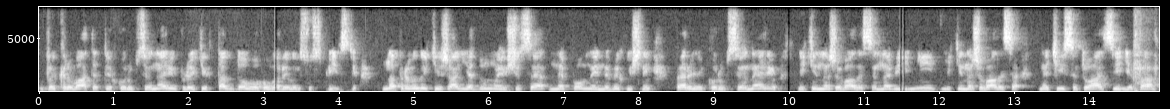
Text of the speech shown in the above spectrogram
викривати тих корупціонерів, про яких так довго говорили в суспільстві. На превеликий жаль, я думаю, що це не повний, не виключний перелік корупціонерів, які наживалися на війні, які наживалися на тій ситуації, яка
